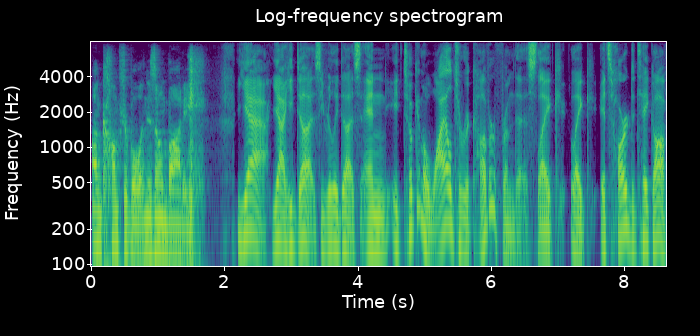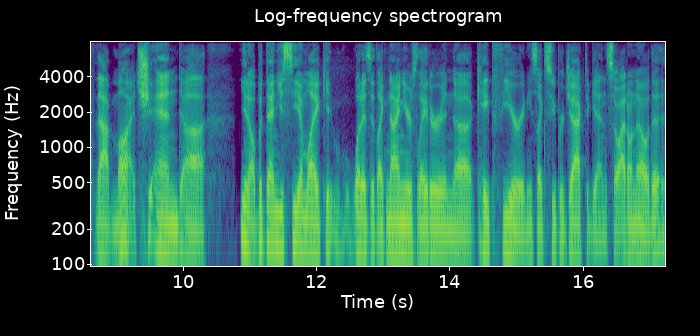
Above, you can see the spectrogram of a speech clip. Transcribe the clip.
uncomfortable in his own body. Yeah, yeah, he does. He really does. And it took him a while to recover from this. Like like it's hard to take off that much and uh you know, but then you see him like what is it like 9 years later in uh Cape Fear and he's like super jacked again. So I don't know. The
